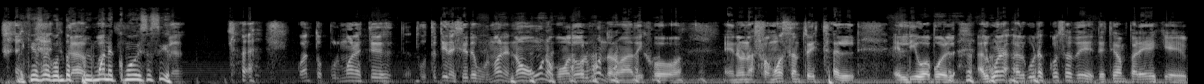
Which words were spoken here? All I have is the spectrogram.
Imagínese con dos pulmones, ¿cómo hubiese sido? ¿Cuántos pulmones tiene? Usted tiene siete pulmones, no uno, como todo el mundo nomás, dijo en una famosa entrevista el, el Diego Puebla. Algunas, algunas cosas de, Esteban Paredes que,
